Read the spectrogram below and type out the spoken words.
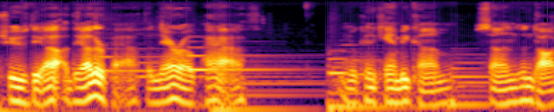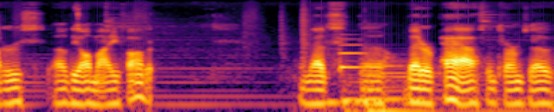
choose the uh, the other path, the narrow path, you can can become sons and daughters of the Almighty Father and that's the better path in terms of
